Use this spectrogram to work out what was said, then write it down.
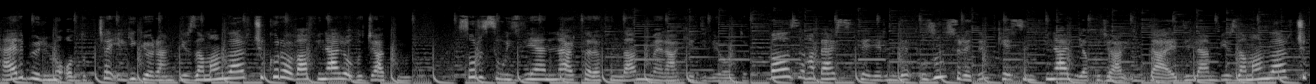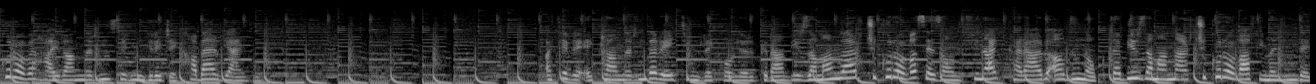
Her bölümü oldukça ilgi gören bir zamanlar Çukurova final olacak mı? Sorusu izleyenler tarafından merak ediliyordu. Bazı haber sitelerinde uzun süredir kesin final yapacağı iddia edilen bir zamanlar Çukurova hayranlarını sevindirecek haber geldi. ATV ekranlarında reyting rekorları kıran bir zamanlar Çukurova sezon final kararı aldı. Nokta bir zamanlar Çukurova finalinde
